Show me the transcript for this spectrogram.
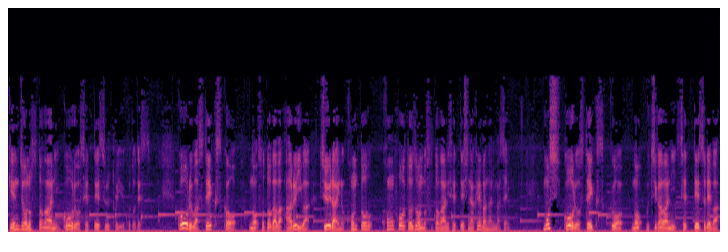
現状の外側にゴールを設定するということです。ゴールはステークスコアの外側、あるいは従来のコントコンフォートゾーンの外側に設定しなければなりません。もしゴールをステークスクオの内側に設定すれば、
